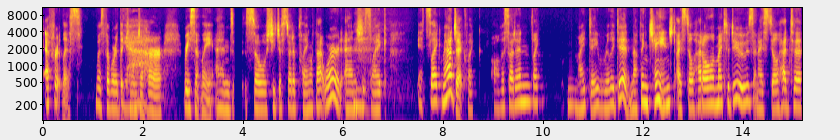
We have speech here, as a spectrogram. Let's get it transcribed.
effortless. was the word that yeah. came to her recently. And so she just started playing with that word. And mm. she's like, it's like magic. Like all of a sudden, like my day really did. Nothing changed. I still had all of my to dos and I still had to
